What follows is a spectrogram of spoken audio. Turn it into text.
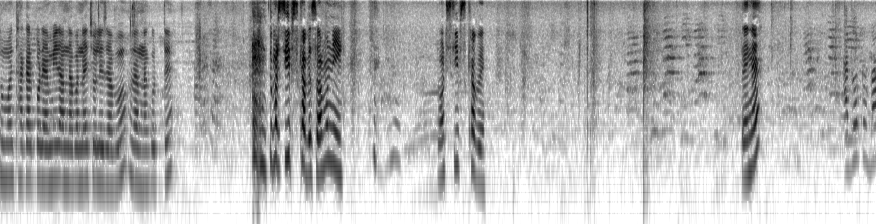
সময় থাকার পরে আমি রান্না বান্নায় চলে যাব রান্না করতে। তোমার চিপস খাবে সামনি? তোমার চিপস খাবে? তাই না আদর করবা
